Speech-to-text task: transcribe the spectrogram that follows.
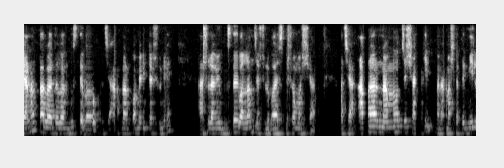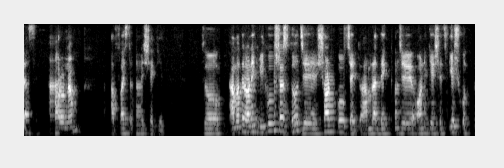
জানান, তাহলে হয়তো আমি বুঝতে পারব যে আপনার কমেন্টটা শুনে আসলে আমি বুঝতে পারলাম যে আসলে ভয়েসের সমস্যা। আচ্ছা আপনার নাম হচ্ছে শাকিল মানে আমার সাথে মিল আছে। আমারও নাম ফয়সাল আহমেদ শাকিল। তো আমাদের অনেক রিকোয়েস্ট আসতো যে শর্ট কোর্স চাইতো। আমরা দেখতাম যে অনেকে এসে জিজ্ঞেস করতো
